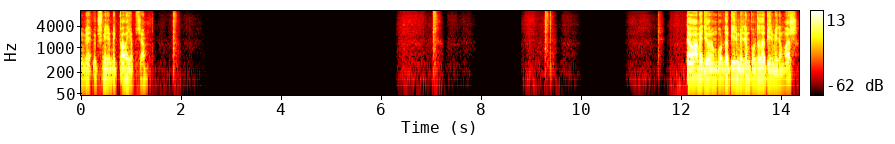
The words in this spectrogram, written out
Ve 3 milimlik paha yapacağım. Devam ediyorum. Burada 1 milim, burada da 1 milim var.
